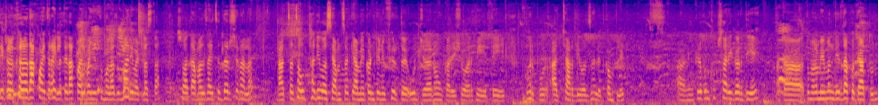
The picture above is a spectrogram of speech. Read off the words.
ते खरं दाखवायचं राहिलं ते दाखवायला पाहिजे तुम्हाला अजून भारी वाटलं असतं. सो आता आम्हाला जायचं दर्शनाला. आजचा चौथा दिवस आहे आमचा की आम्ही कंटिन्यू फिरतोय. उज्जैन ओंकारेश्वर हे ते भरपूर. आज चार दिवस झालेत कंप्लीट आणि इकडे पण खूप सारी गर्दी आहे. आता तुम्हाला मी मंदिर दाखवते आतून.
